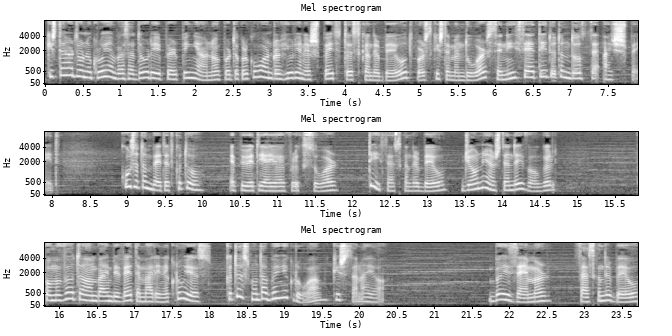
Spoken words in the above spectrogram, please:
Kishte ardhur në Krujë ambasadori Perpignano për të kërkuar ndërhyrjen e shpejtë të Skënderbeut, por s'kishte menduar se nisja e tij do të ndodhte aq shpejt. Kush do të mbetet këtu? e pyeti ajo e frikësuar. Ti, tha Skënderbeu, Gjoni është ende i vogël. Po më vë të mbaj mbi vete malin e Krujës, këtë s'mund ta bëjë një grua, kish thënë ajo. Bëj zemër, tha Skënderbeu,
